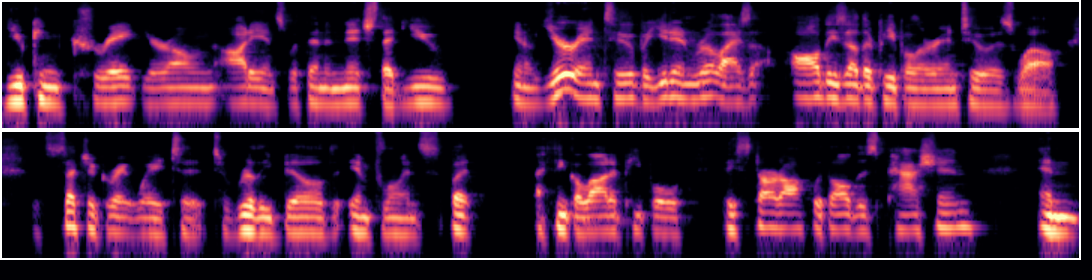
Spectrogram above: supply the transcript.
you can create your own audience within a niche that you you know you're into but you didn't realize all these other people are into as well it's such a great way to to really build influence but I think a lot of people they start off with all this passion and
